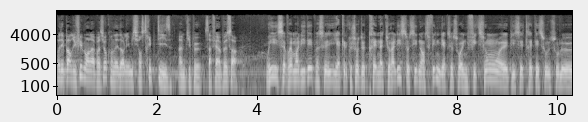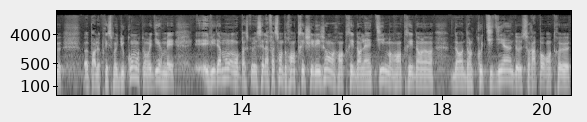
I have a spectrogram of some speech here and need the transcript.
Au départ du film, on a l'impression qu'on est dans l'émission Striptease, un petit peu. Ça fait un peu ça. Oui, c'est vraiment l'idée parce qu'il y a quelque chose de très naturaliste aussi dans ce film, bien que ce soit une fiction et puis c'est traité sous, sous le euh, par le prisme du conte, on va dire. Mais évidemment, parce que c'est la façon de rentrer chez les gens, rentrer dans l'intime, rentrer dans, dans, dans le quotidien de ce rapport entre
